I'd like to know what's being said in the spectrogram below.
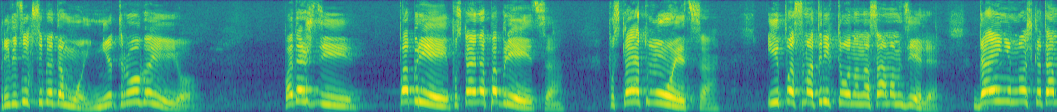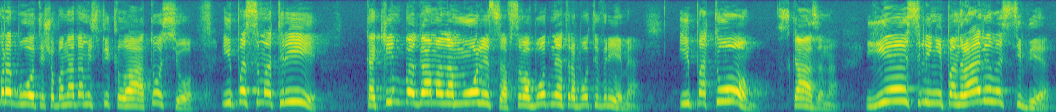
приведи к себе домой, не трогай ее. Подожди, побрей, пускай она побреется, пускай отмоется. И посмотри, кто она на самом деле. Дай немножко там работы, чтобы она там испекла, то все. И посмотри, каким богам она молится в свободное от работы время. И потом сказано, если не понравилось тебе,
